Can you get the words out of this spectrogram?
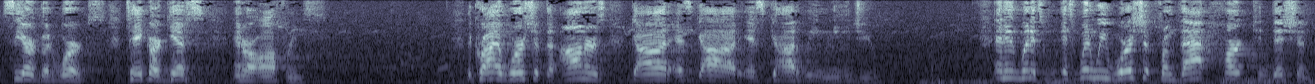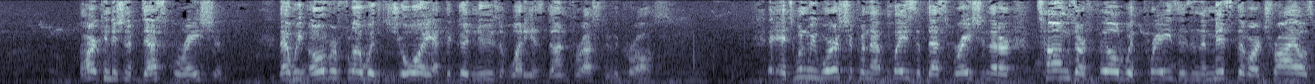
See our good works. Take our gifts and our offerings. The cry of worship that honors God as God is God, we need you. And when it's, it's when we worship from that heart condition, the heart condition of desperation, that we overflow with joy at the good news of what He has done for us through the cross. It's when we worship from that place of desperation that our tongues are filled with praises in the midst of our trials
